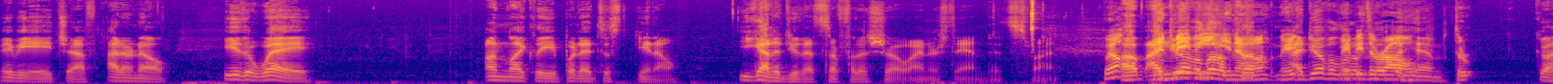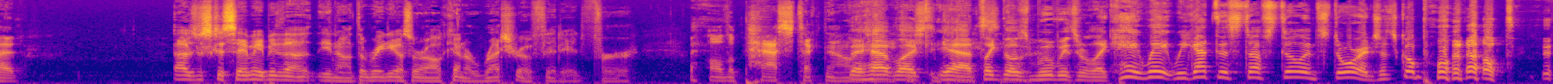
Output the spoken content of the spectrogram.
maybe HF. I don't know. Either way, unlikely. But it just you know, you got to do that stuff for the show. I understand. It's fine. well, um, I do have a maybe, little you know, clip- maybe, I do have a little maybe they're all. him. The, Go ahead. I was just gonna say maybe the you know the radios are all kind of retrofitted for all the past technology. They have like yeah, case, it's like those know. movies where like, hey, wait, we got this stuff still in storage. Let's go pull it out.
